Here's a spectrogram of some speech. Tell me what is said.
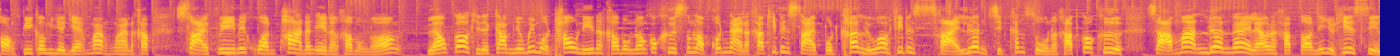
ของฟรีก็มีเยอะแยะมากมายนะครับสายฟรีไม่ควรพลาดนั่นเองนะครับน้องๆ แล้วก็กิจกรรมยังไม่หมดเท่านี้นะครับน้องๆก็คือสำหรับคนไหนนะครับที่เป็นสายปลดขั้นหรือว่าที่เป็นสายเลื่อนสิทธิ์ขั้นสูงนะครับก็คือสามารถเลื่อนได้แล้วนะครับตอนนี้อยู่ที่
